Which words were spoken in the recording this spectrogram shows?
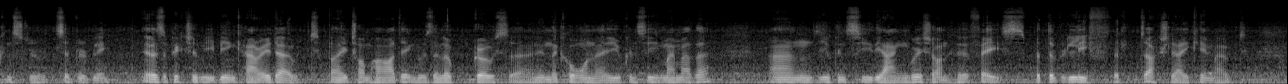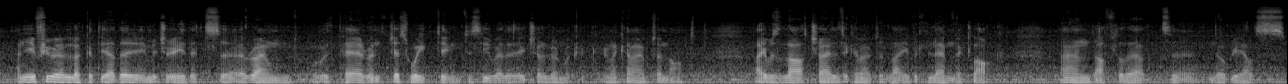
considerably. There was a picture of me being carried out by Tom Harding, who was the local grocer, and in the corner you can see my mother and you can see the anguish on her face, but the relief that actually I came out. And if you look at the other imagery that's uh, around with parents just waiting to see whether their children were going to come out or not, I was the last child to come out alive at 11 o'clock. And after that, uh, nobody else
